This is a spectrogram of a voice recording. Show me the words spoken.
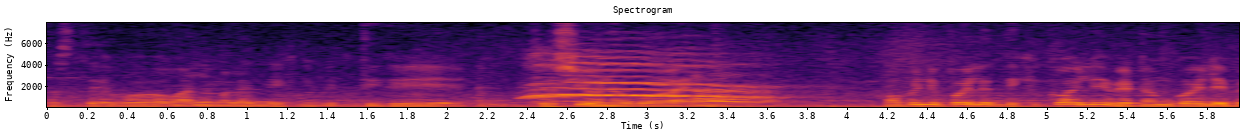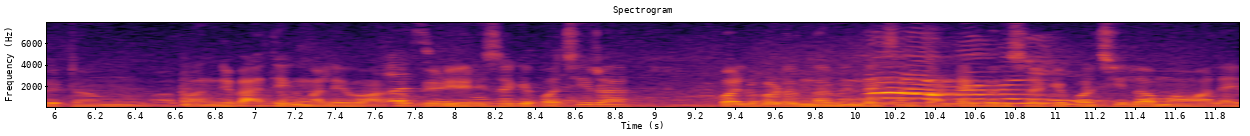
जस्तै अब उहाँले मलाई देख्ने बित्तिकै खुसी हुनुभयो होइन। म पनि पहिलेदेखि कहिले भेटौँ कहिले भेटौँ भन्ने भएको थियो कि मैले उहाँको। भिडियो हेरिसकेपछि र पहिलोपटक नवीन दाईसँग कन्ट्याक्ट गरिसकेपछि ल म उहाँलाई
